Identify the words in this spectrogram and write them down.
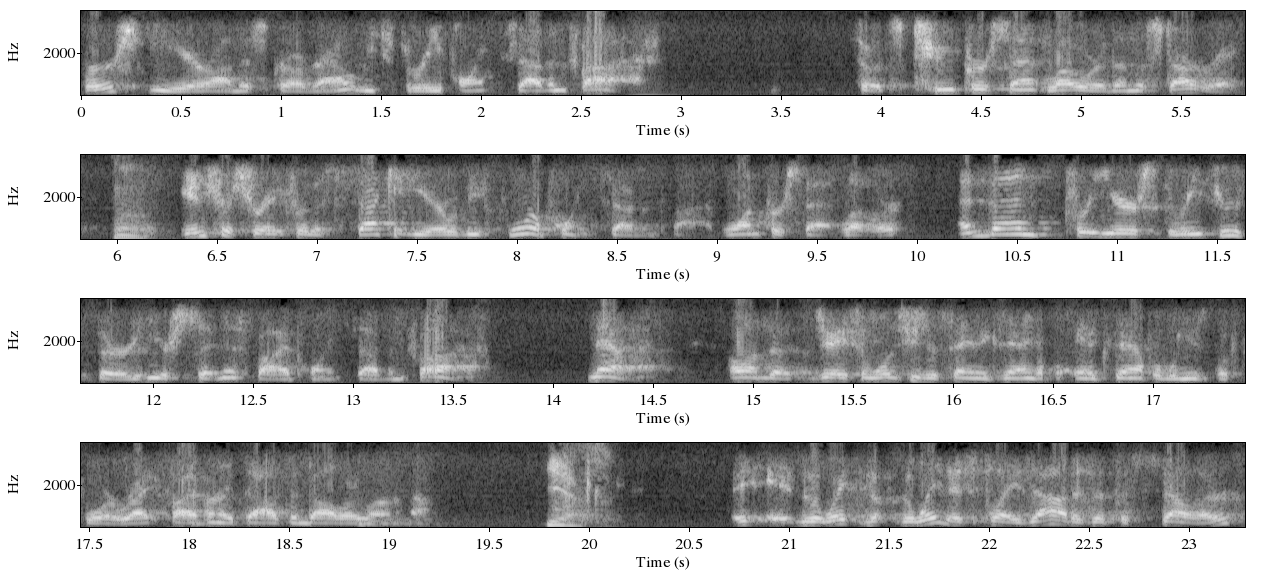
first year on this program will be 3.75. So it's 2% lower than the start rate. Interest rate for the second year would be 4.75, 1% lower. And then for years 3 through 30, you're sitting at 5.75. Now, on the, Jason, let's use the same example, example we used before, right? $500,000 loan amount yes, it, it- the way the, the way this plays out is that the seller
